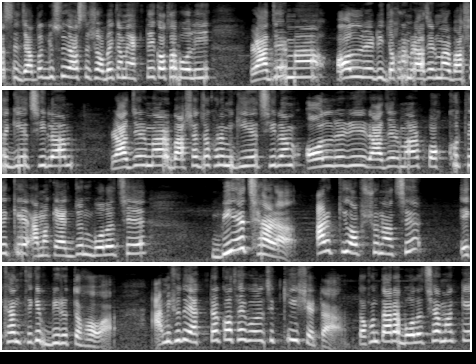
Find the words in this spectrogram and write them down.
আছে, যত কিছুই আছে, সবাইকে আমি একটাই কথা বলি, রাজের মা অলরেডি যখন আমি রাজের মার বাসা গিয়েছিলাম, রাজের মার বাসা যখন আমি গিয়েছিলাম অলরেডি রাজের মার পক্ষ থেকে আমাকে একজন বলেছে বিয়ে ছাড়া আর কি অপশন আছে? এখান থেকে বিরত হওয়া। আমি শুধু একটা কথাই বলেছি, কি সেটা? তখন তারা বলেছে আমাকে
